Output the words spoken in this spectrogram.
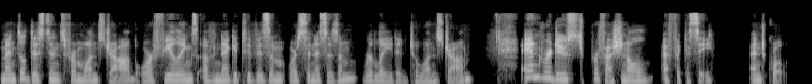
mental distance from one's job or feelings of negativism or cynicism related to one's job, and reduced professional efficacy. End quote.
